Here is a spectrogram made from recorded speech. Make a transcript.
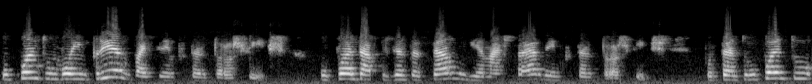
o quanto um bom emprego vai ser importante para os filhos, o quanto a apresentação um dia mais tarde é importante para os filhos. Portanto, o quanto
